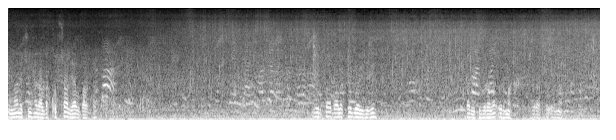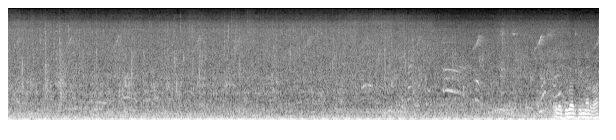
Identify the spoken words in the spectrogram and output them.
Bunlar için herhalde kutsal ya bu balıklar. Urfa Balıklı Göl gibi. Tabii ki burada ırmak. Burası ırmak. Böyle güvercinler var.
